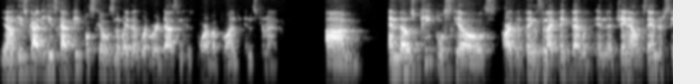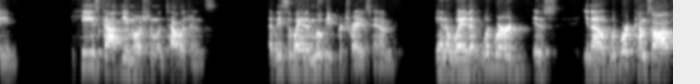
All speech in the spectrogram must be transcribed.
You know, he's got he's got people skills in a way that Woodward doesn't, who's more of a blunt instrument. Um, and those people skills are the things that I think that with in the Jane Alexander scene, he's got the emotional intelligence, at least the way the movie portrays him, in a way that Woodward is, you know, Woodward comes off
